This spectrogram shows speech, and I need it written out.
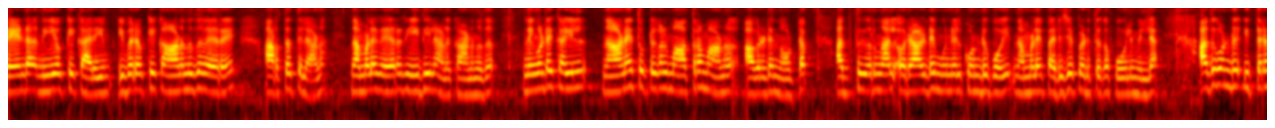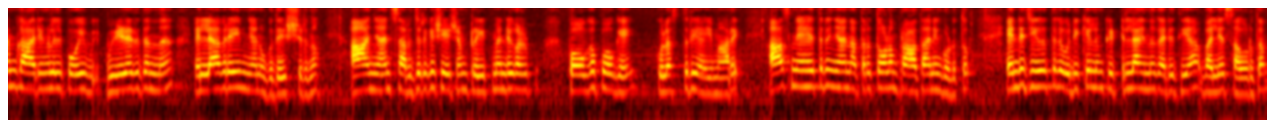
വേണ്ട നീയൊക്കെ കരയും. ഇവരൊക്കെ കാണുന്നത് വേറെ അർത്ഥത്തിലാണ്. നമ്മളെ വേറെ രീതിയിലാണ് കാണുന്നത്. നിങ്ങളുടെ കയ്യിൽ നാണയത്തൊട്ടുകൾ മാത്രമാണ് അവരുടെ നോട്ടം. അത് തീർന്നാൽ ഒരാളുടെ മുന്നിൽ കൊണ്ടുപോയി നമ്മളെ പരിചയപ്പെടുത്തുക പോലുമില്ല. അതുകൊണ്ട് ഇത്തരം കാര്യങ്ങളിൽ പോയി വീഴരുതെന്ന് എല്ലാവരെയും ഞാൻ ഉപദേശിച്ചിരുന്നു ആ ഞാൻ സർജറിക്ക് ശേഷം ട്രീറ്റ്മെന്റുകൾ പോകെ പോകെ കുലസ്ത്രീയായി മാറി. ആ സ്നേഹത്തിന് ഞാൻ അത്രത്തോളം പ്രാധാന്യം കൊടുത്തു. എന്റെ ജീവിതത്തിൽ ഒരിക്കലും കിട്ടില്ല എന്ന് കരുതിയ വലിയ സൗഹൃദം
